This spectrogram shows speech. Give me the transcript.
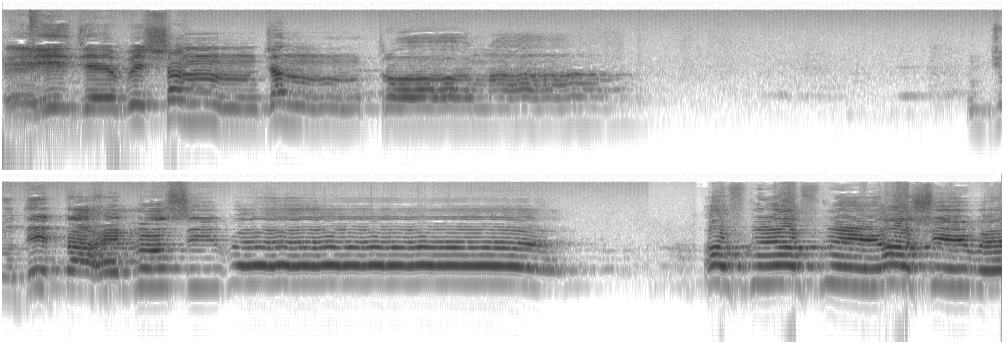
এই যে ভীষণ যন্ত্রণা, যদি তাহে নসিবে, আপনি আপনি আসিবে।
